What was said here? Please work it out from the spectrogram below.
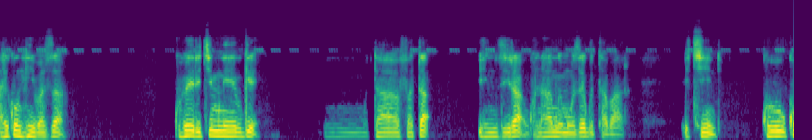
ariko nkibaza kubera iki mwebwe? Mutafata inzira ngo namwe muze gutabara. Ikindi ko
